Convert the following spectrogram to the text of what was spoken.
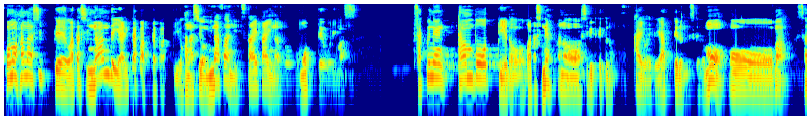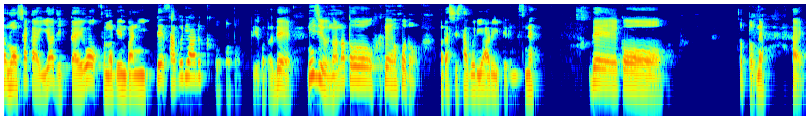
この話って私なんでやりたかったかっていう話を皆さんに伝えたいなと思っております。昨年、田んぼっていうのを私ね、あの、シビックテックの界隈でやってるんですけども、おまあ、その社会や実態をその現場に行って探り歩くことっていうことで、27都府県ほど私探り歩いてるんですね。で、こう、ちょっとね、はい、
